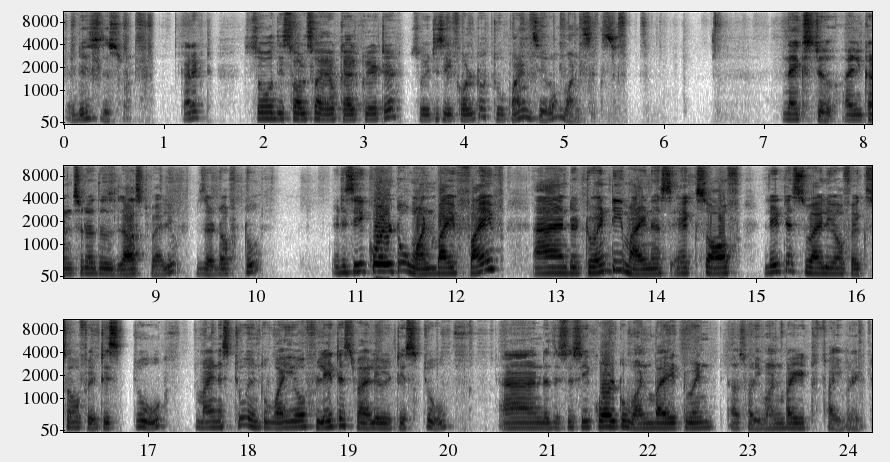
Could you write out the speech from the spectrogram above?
it is this one correct? So this also i have calculated. So it is equal to 2.016 next i'll consider this last value z of 2 it is equal to 1 by 5 and 20 minus x of latest value of x of it is 2 minus 2 into y of latest value it is 2 and this is equal to 1 by 20 uh, sorry 1 by 5 right?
